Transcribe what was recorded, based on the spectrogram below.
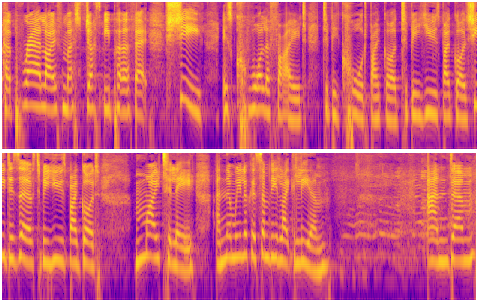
Her prayer life must just be perfect. She is qualified to be called by God, to be used by God. She deserves to be used by God mightily. And then we look at somebody like Liam. And um,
